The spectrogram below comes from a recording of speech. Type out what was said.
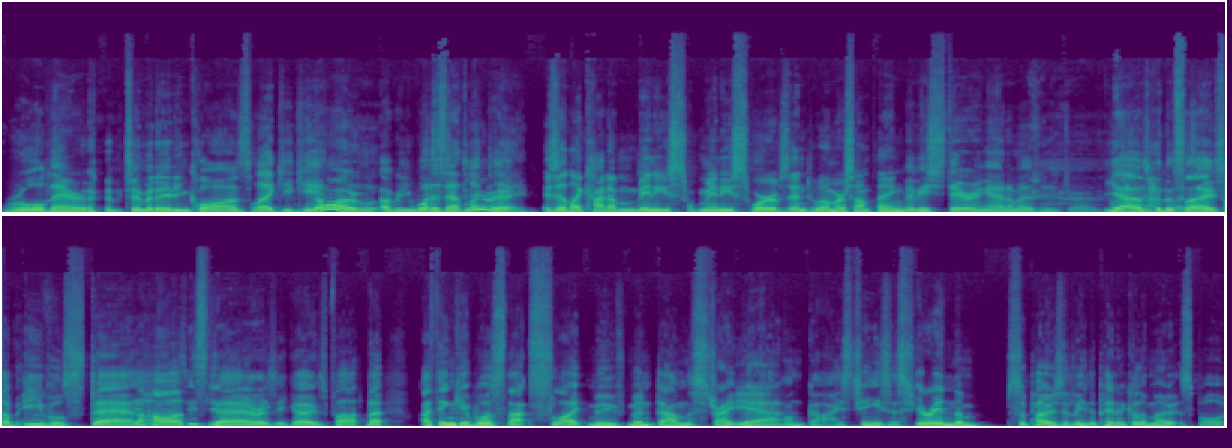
rule there? intimidating clause? Like you can't. No, I mean, what what's does that he look doing? like? Is it like kind of mini mini swerves into him or something? Maybe he's staring at him as he drives. Yeah, I was going to say it- some evil stare, Yeah, a hard stare doing? as he goes past. But I think it was that slight movement down the straight. Yeah. Come on, guys. Jesus. You're in the supposedly the pinnacle of motorsport.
